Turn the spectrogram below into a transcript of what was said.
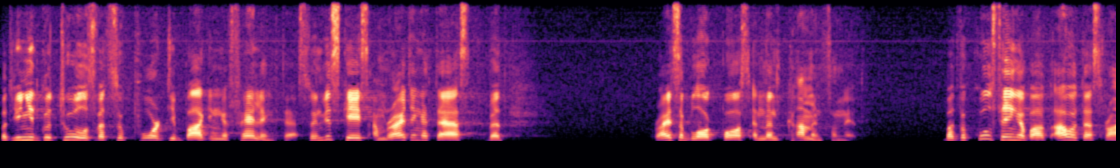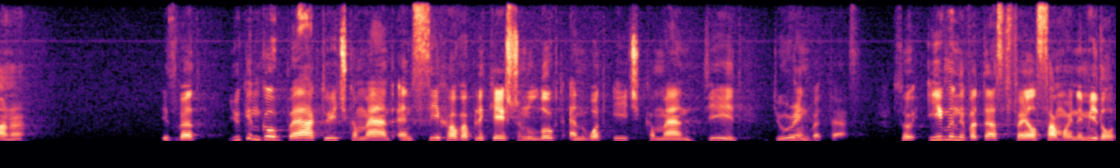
But you need good tools that support debugging a failing test. So in this case, I'm writing a test that writes a blog post and then comments on it. But the cool thing about our test runner is that you can go back to each command and see how the application looked and what each command did during the test. So even if a test fails somewhere in the middle,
